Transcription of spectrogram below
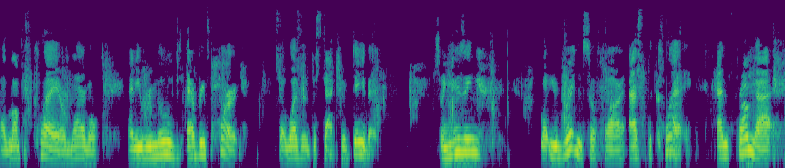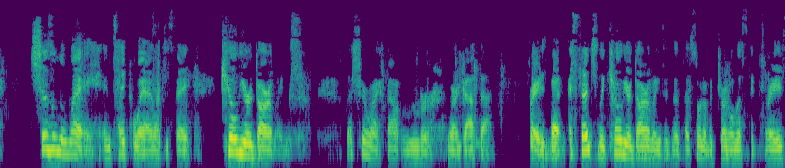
a lump of clay or marble and he removed every part that wasn't the statue of David. So using what you've written so far as the clay, and from that, chisel away and take away, I like to say, kill your darlings. Not sure where I found remember where I got that phrase, but essentially kill your darlings is a, a sort of a journalistic phrase.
